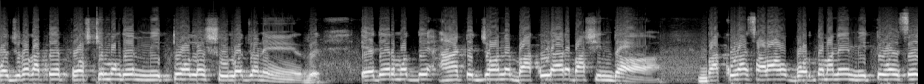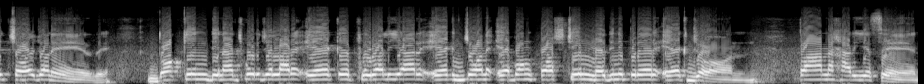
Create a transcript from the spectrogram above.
বজ্রঘাতে পশ্চিমবঙ্গে মৃত্যু হলো ষোলো জনের। এদের মধ্যে আট জন বাঁকুড়ার বাসিন্দা। বাঁকুড়া ছাড়াও বর্তমানে মৃত্যু হয়েছে ছয় জনের। দক্ষিণ দিনাজপুর জেলার এক, পুরালিয়ার একজন এবং পশ্চিম মেদিনীপুরের একজন প্রাণ হারিয়েছেন।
